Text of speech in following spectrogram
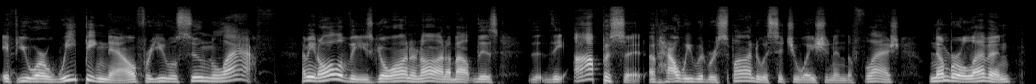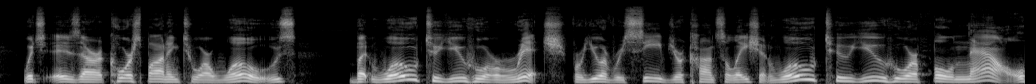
if you are weeping now, for you will soon laugh. I mean, all of these go on and on about this the opposite of how we would respond to a situation in the flesh. Number 11, which is our corresponding to our woes, but woe to you who are rich, for you have received your consolation. Woe to you who are full now,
